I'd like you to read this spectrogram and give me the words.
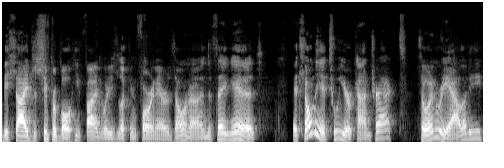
besides the Super Bowl, he finds what he's looking for in Arizona. And the thing is, it's only a two year contract. So in reality,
